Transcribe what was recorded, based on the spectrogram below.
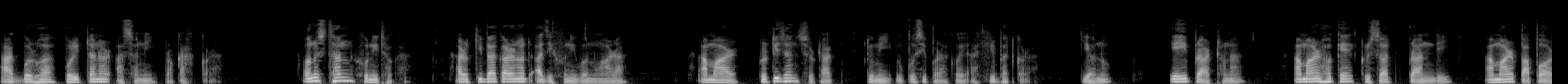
আগবঢ়োৱা পৰিত্ৰাণৰ আঁচনি প্ৰকাশ কৰা। অনুষ্ঠান শুনি থকা আৰু কিবা কাৰণত আজি শুনিব নোৱাৰা আমাৰ প্ৰতিজন শ্ৰোতাক তুমি উপচি পৰাকৈ আশীৰ্বাদ কৰা। কিয়নো এই প্ৰাৰ্থনা আমাৰ হকে ক্ৰুচত প্ৰাণ দি আমাৰ পাপৰ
